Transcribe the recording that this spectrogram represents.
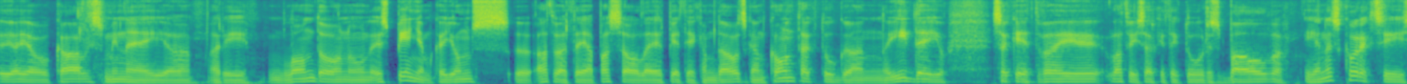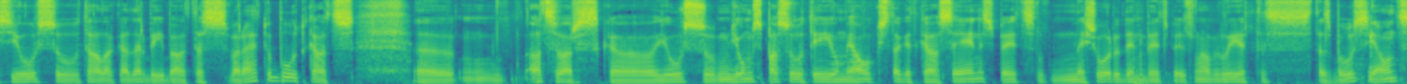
ja jau Kārlis minēja arī Londonu, un es pieņemu, ka jums uh, atvērtajā pasaulē ir pietiekami daudz gan kontaktu, gan ideju. Sakiet, vai Latvijas arhitektūras balva ienes korekcijas jūsu tālākā darbībā? Tas varētu būt kāds uh, atsvars, ka jūsu, jums pasūtījumi augsts tagad kā sēnes pēc ne šoruden, bet pēc labi lietas. Tas būs jauns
